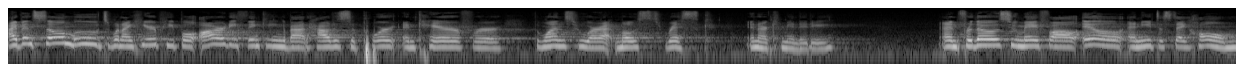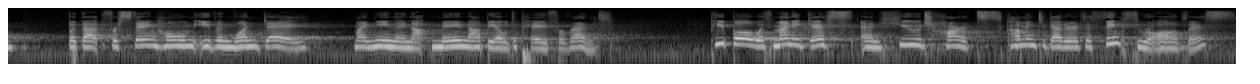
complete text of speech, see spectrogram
I've been so moved when I hear people already thinking about how to support and care for the ones who are at most risk in our community. And for those who may fall ill and need to stay home, but that for staying home even one day might mean they not, may not be able to pay for rent. People with many gifts and huge hearts coming together to think through all of this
